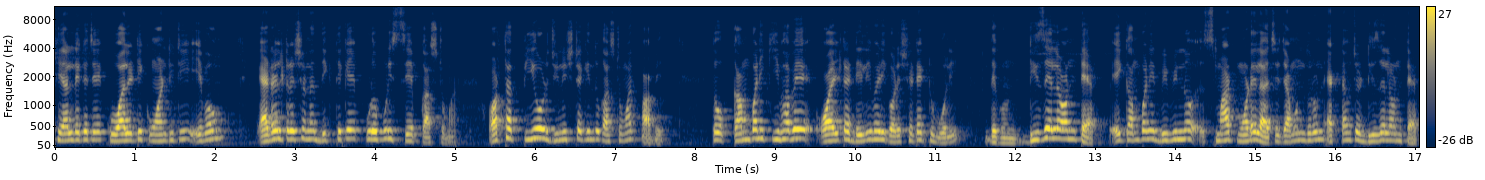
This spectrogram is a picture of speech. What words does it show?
খেয়াল রেখেছে কোয়ালিটি কোয়ান্টিটি এবং অ্যাডাল্ট্রেশনের দিক থেকে পুরোপুরি সেফ কাস্টমার অর্থাৎ পিওর জিনিসটা কিন্তু কাস্টমার পাবে। তো কোম্পানি কীভাবে অয়েলটা ডেলিভারি করে সেটা একটু বলি। দেখুন ডিজেল অন ট্যাপ এই কোম্পানির বিভিন্ন স্মার্ট মডেল আছে। যেমন ধরুন, একটা হচ্ছে ডিজেল অন ট্যাপ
